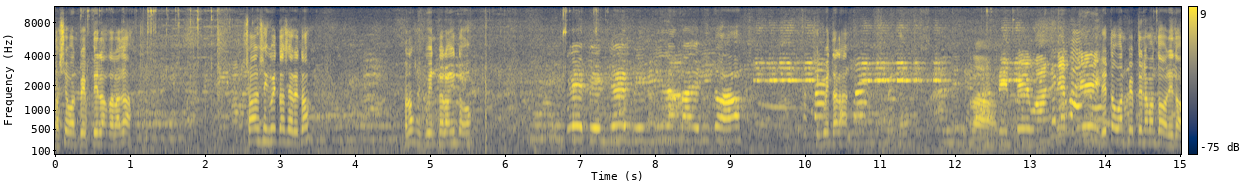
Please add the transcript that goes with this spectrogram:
Kasi 150 lang talaga. Saan 50 sir ito? Ano, 50 lang ito oh. Eh, pindi, pindi lang tayo dito ha. 50 lang. Grabe. 50, 150. Dito 150 naman to, dito.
